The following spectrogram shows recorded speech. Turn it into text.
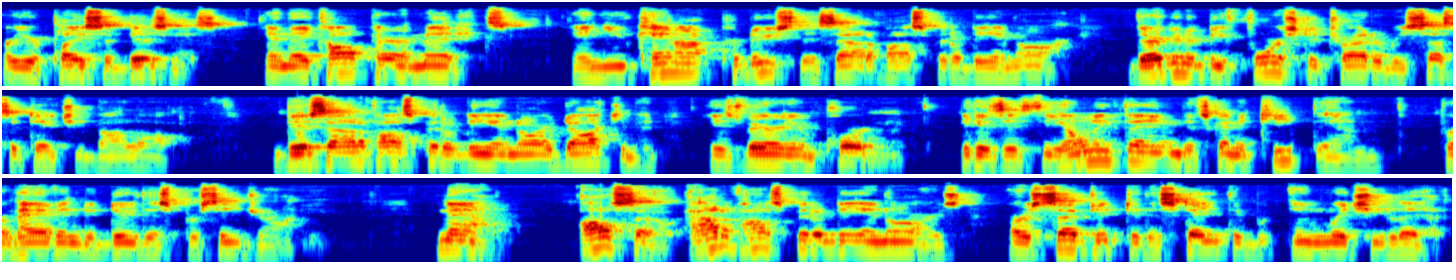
or your place of business, and they call paramedics, and you cannot produce this out-of-hospital DNR, they're going to be forced to try to resuscitate you by law. This out-of-hospital DNR document is very important because it's the only thing that's going to keep them from having to do this procedure on you. Now, also, out-of-hospital DNRs are subject to the state in which you live.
